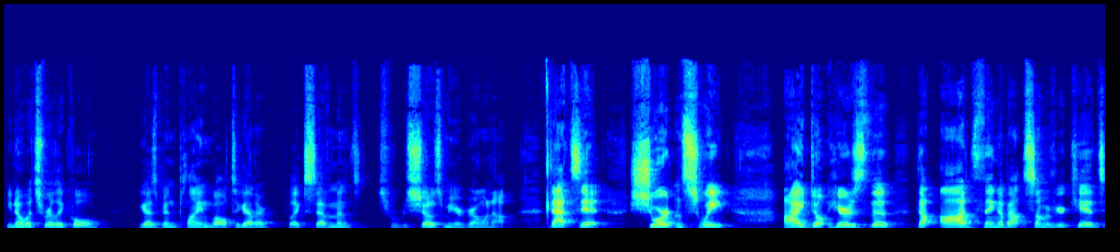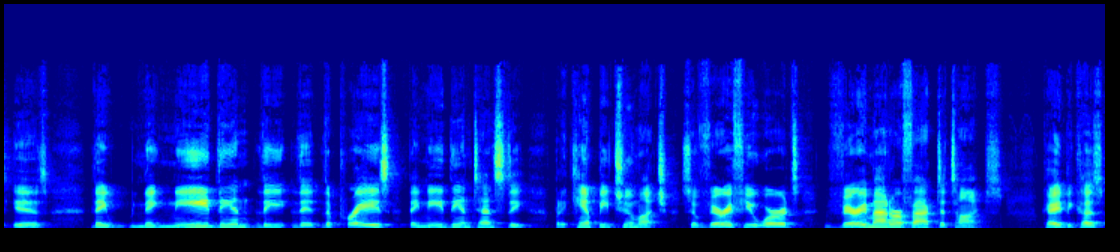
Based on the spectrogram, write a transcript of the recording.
you know what's really cool? You guys have been playing well together for like seven minutes. It shows me you're growing up. That's it. Short and sweet. I don't here's the the odd thing about some of your kids is they they need the the the, the praise, they need the intensity, but it can't be too much. So very few words, very matter of fact at times. Okay? Because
